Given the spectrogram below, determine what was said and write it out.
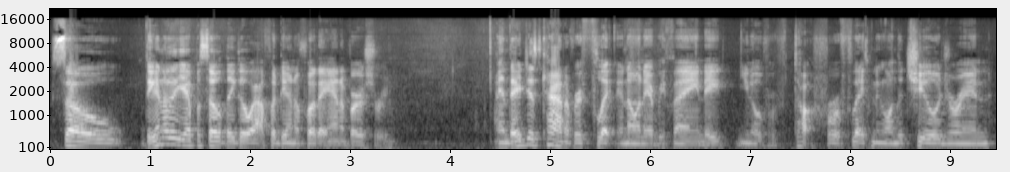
So, the end of the episode, they go out for dinner for the anniversary. And they just kind of reflecting on everything. They, you know, talk for reflecting on the children,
